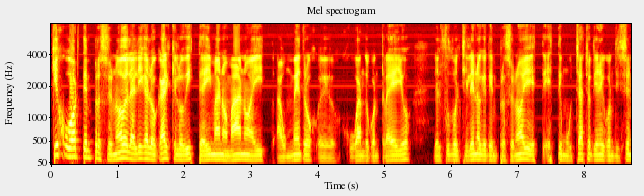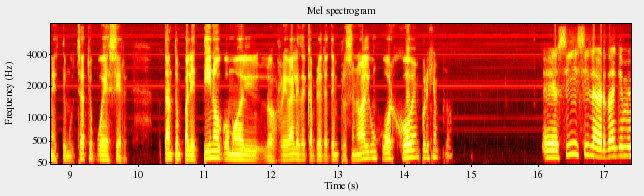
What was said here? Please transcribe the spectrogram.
qué jugador te impresionó de la liga local que lo viste ahí mano a mano, ahí a un metro, eh, jugando contra ellos, del fútbol chileno que te impresionó y este, este muchacho tiene condiciones, este muchacho puede ser, tanto en Palestino como el- los rivales del campeonato, ¿te impresionó algún jugador joven, por ejemplo? Eh, sí, sí, la verdad que me,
